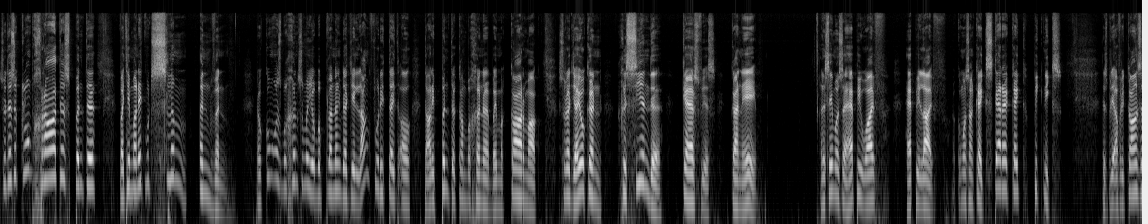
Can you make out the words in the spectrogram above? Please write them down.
So dis een klomp gratis punte, wat jy maar net moet slim inwin. Nou kom ons begin so met jou beplanning, dat jy lang voor die tyd al daar die punte kan beginne by mekaar maak, so dat jy ook een geseende kersfeest kan hee. Hulle sê ons a happy wife, happy life. Nou kom ons aan kyk, sterre kyk pikniks. Dit is by die Afrikaanse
